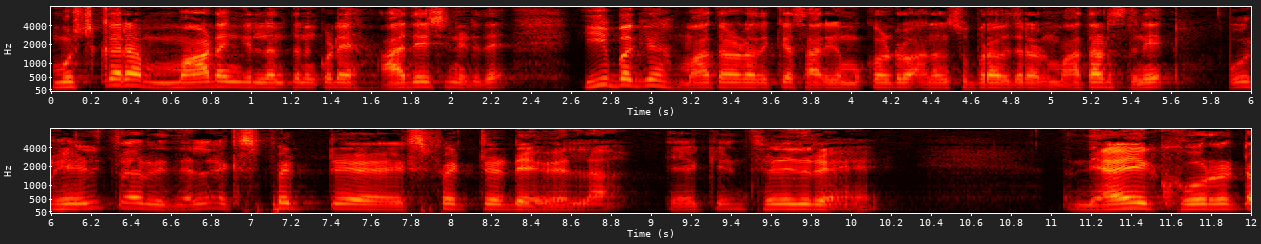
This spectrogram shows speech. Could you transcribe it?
ಮುಷ್ಕರ ಮಾಡಂಗಿಲ್ಲ ಅಂತ ಕೂಡ ಆದೇಶ ನೀಡಿದೆ. ಈ ಬಗ್ಗೆ ಮಾತಾಡೋದಕ್ಕೆ ಸಾರಿಗೆ ಮುಖಂಡರು ಅನಂತ್ ಸುಬ್ರಾವಿದ್ರ ಅವ್ರು ಮಾತಾಡಿಸ್ತೀನಿ. ಅವ್ರು ಹೇಳ್ತಾರೆ, ಇದೆಲ್ಲ ಎಕ್ಸ್ಪೆಕ್ಟ್ ಎಕ್ಸ್ಪೆಕ್ಟೆಡ್ ಇವೆಲ್ಲ ಯಾಕೆಂತ ಹೇಳಿದರೆ, ನ್ಯಾಯಕ್ಕೆ ಹೋರಾಟ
